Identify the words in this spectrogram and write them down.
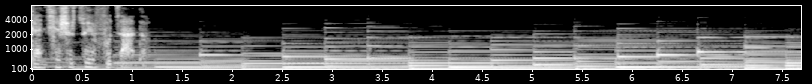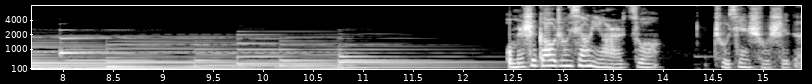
感情是最复杂的。我们是高中相邻而坐，逐渐熟识的，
